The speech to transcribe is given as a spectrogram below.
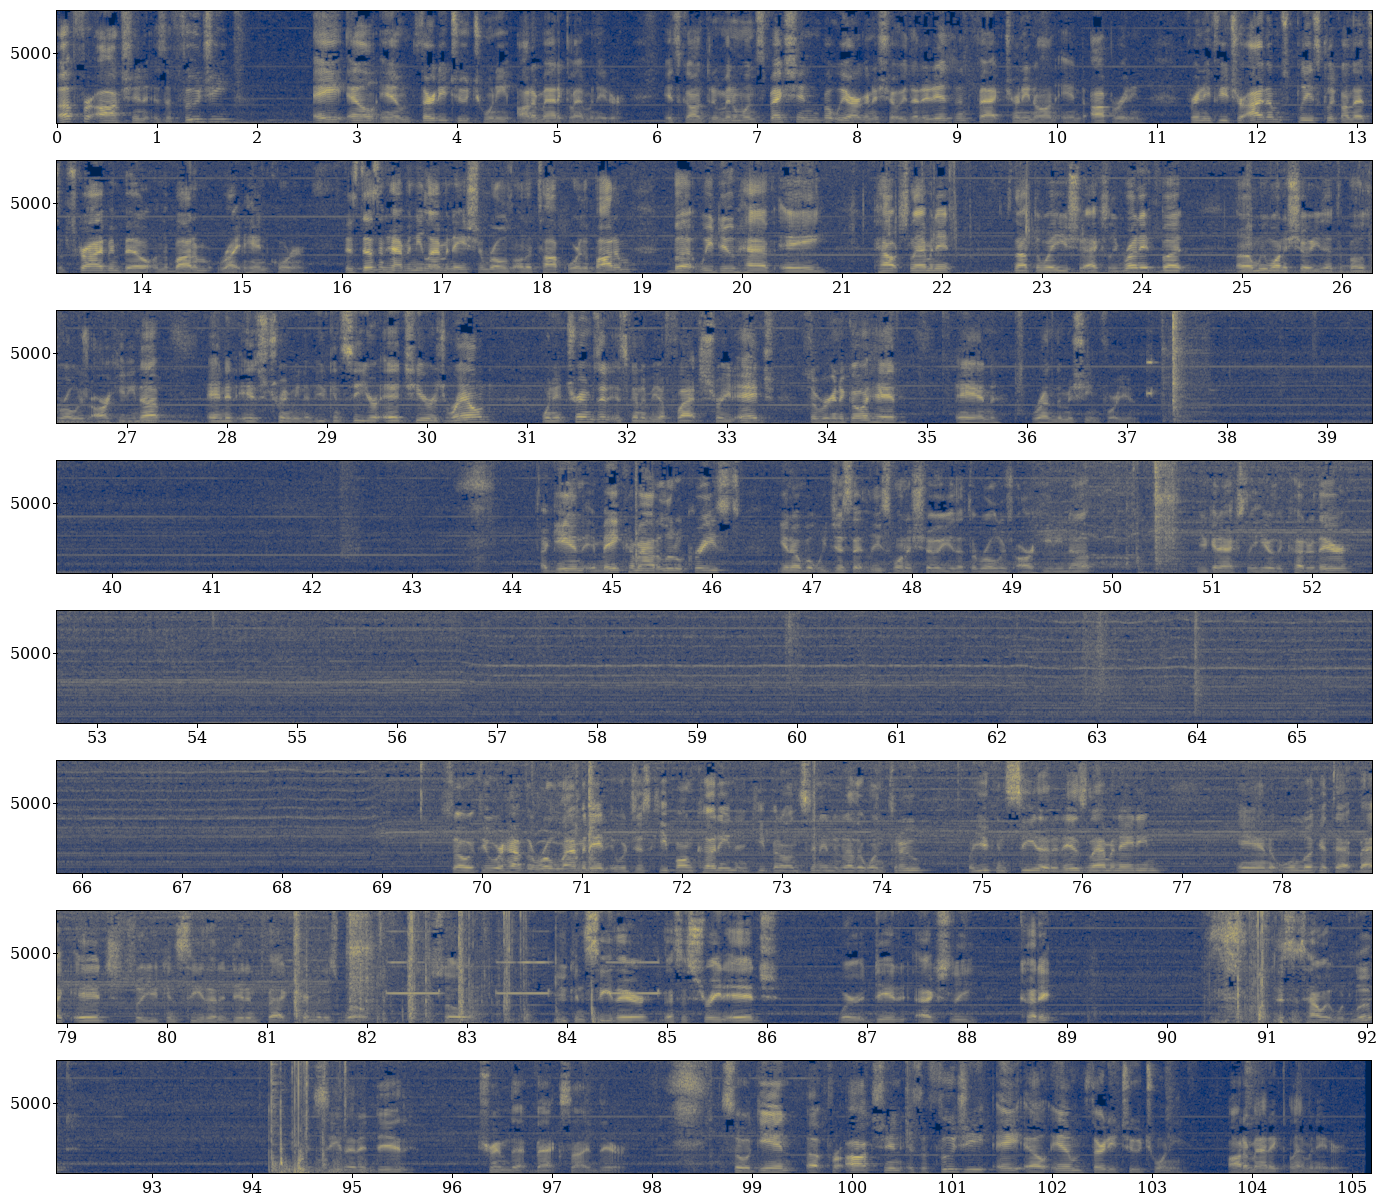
Up for auction is a Fuji ALM 3220 automatic laminator. It's gone through minimal inspection, but we are going to show you that it is in fact turning on and operating. For any future items, please click on that subscribe and bell on the bottom right hand corner. This doesn't have any lamination rolls on the top or the bottom, but we do have a pouch laminate. It's not the way you should actually run it, but um, we want to show you that the both rollers are heating up and it is trimming. If you can see your edge here is round. When it trims it, it's going to be a flat straight edge. So we're going to go ahead and run the machine for you. Again, it may come out a little creased, you know, but we just at least want to show you that the rollers are heating up. You can actually hear the cutter there. So if you were to have the roll laminate, it would just keep on cutting and keep it on sending another one through. But you can see that it is laminating and we'll look at that back edge so you can see that it did in fact trim it as well. So you can see there, that's a straight edge where it did actually cut it. This is how it would look. You can see that it did trim that back side there. So again, up for auction is a Fuji ALM 3220 automatic laminator.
